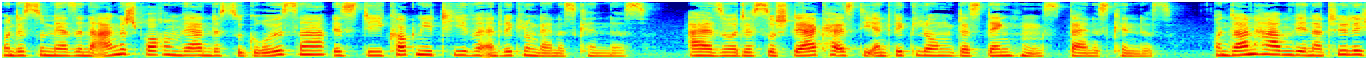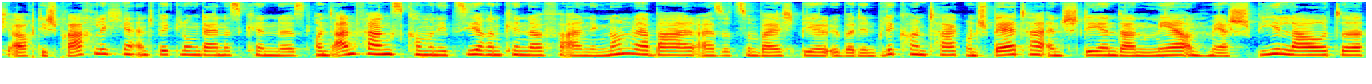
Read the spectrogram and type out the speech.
und desto mehr Sinne angesprochen werden, desto größer ist die kognitive Entwicklung deines Kindes. Also desto stärker ist die Entwicklung des Denkens deines Kindes. Und dann haben wir natürlich auch die sprachliche Entwicklung deines Kindes. Und anfangs kommunizieren Kinder vor allen Dingen nonverbal, also zum Beispiel über den Blickkontakt. Und später entstehen dann mehr und mehr Spiellaute,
